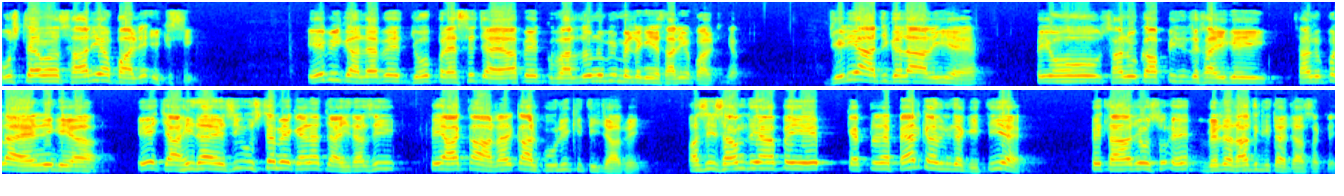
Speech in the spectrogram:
ਉਸ ਟਾਈਮ ਸਾਰੀਆਂ ਪਾਰਟੀਆਂ ਇੱਕ ਸੀ। ਇਹ ਵੀ ਗੱਲ ਹੈ ਵੀ ਜੋ ਪ੍ਰੈਸ 'ਚ ਆਇਆ ਵੀ ਗਵਰਨਰ ਨੂੰ ਵੀ ਮਿਲ ਗਈਆਂ ਸਾਰੀਆਂ ਪਾਰਟੀਆਂ। ਜਿਹੜੀ ਅੱਜ ਗੱਲ ਆ ਰਹੀ ਹੈ ਵੀ ਉਹ ਸਾਨੂੰ ਕਾਪੀ ਨਹੀਂ ਦਿਖਾਈ ਗਈ, ਸਾਨੂੰ ਪੜਾਇਆ ਨਹੀਂ ਗਿਆ। ਇਹ ਚਾਹੀਦਾ ਇਹ ਸੀ, ਉਸ ਟਾਈਮ ਇਹ ਕਹਿਣਾ ਚਾਹੀਦਾ ਸੀ ਵੀ ਆਹ ਘਾਟ ਘਾਟ ਪੂਰੀ ਕੀਤੀ ਜਾਵੇ। ਅਸੀਂ ਸਮਝਦੇ ਹਾਂ ਵੀ ਇਹ ਕੈਪਟਨ ਨੇ ਪਹਿਲ ਕਦਮੀ ਤਾਂ ਕੀਤੀ ਹੈ, ਵੀ ਤਾਂ ਜੋ ਇਹ ਬਿੱਲ ਰੱਦ ਕੀਤਾ ਜਾ ਸਕੇ।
